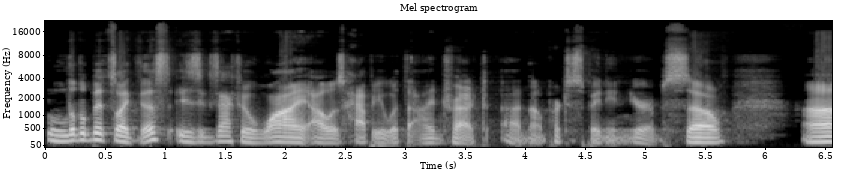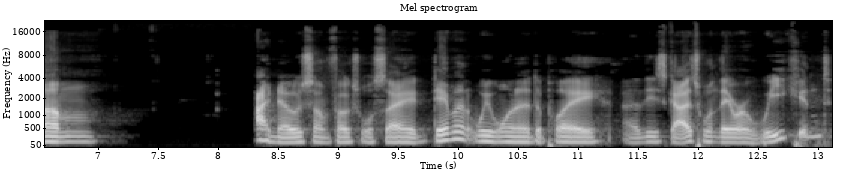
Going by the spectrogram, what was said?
little bits like this is exactly why I was happy with the Eintracht uh, not participating in Europe. So, um, I know some folks will say, "Damn it, we wanted to play uh, these guys when they were weakened,"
